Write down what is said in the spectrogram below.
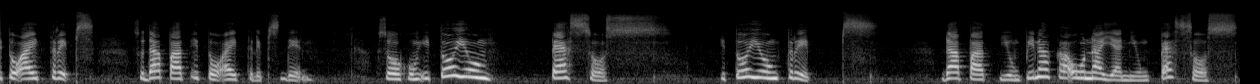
Ito ay trips. So, dapat ito ay trips din. So, kung ito yung pesos, ito yung trips, dapat yung pinakauna yan yung pesos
